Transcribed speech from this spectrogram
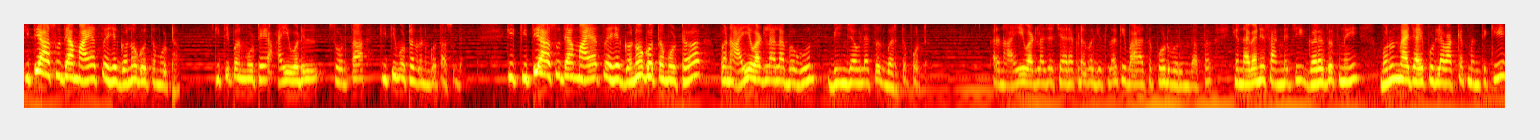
किती असू द्या मायाचं हे गणगोत मोठं. किती पण मोठे आई वडील सोडता किती मोठं गणगोत असू द्या. की किती असू द्या मायाचं हे गणोगोत मोठं पण आई वडिलाला बघून बिंजवल्याचंच भरतं पोट. कारण आई वडिलाच्या चेहऱ्याकडे बघितलं की बाळाचं पोट भरून जातं. हे नव्याने सांगण्याची गरजच नाही. म्हणून माझी आई पुढल्या वाक्यात म्हणते की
